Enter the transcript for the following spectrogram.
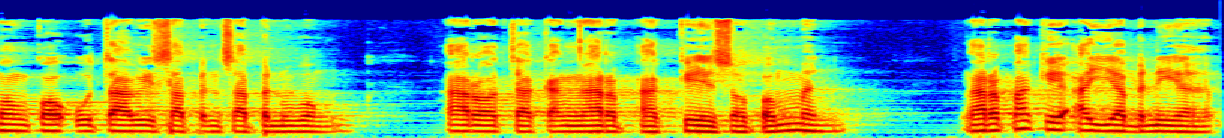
mongko utawi saben-saben wong arada kang ngarepake sapa man. Ngarepake ayyabniya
